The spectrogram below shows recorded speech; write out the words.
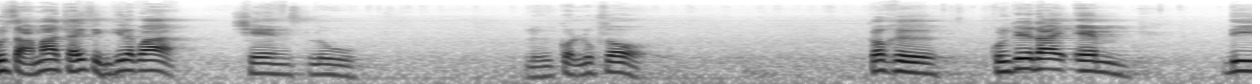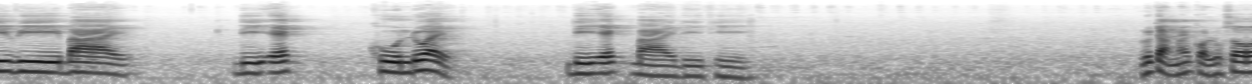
คุณสามารถใช้สิ่งที่เรียกว่า chain rule หรือกฎลูกโซ่ ก็คือคุณก็จะได้ m dv by dx คูณด้วย dx by dt รู้จักไหมกฎลูกโซ่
